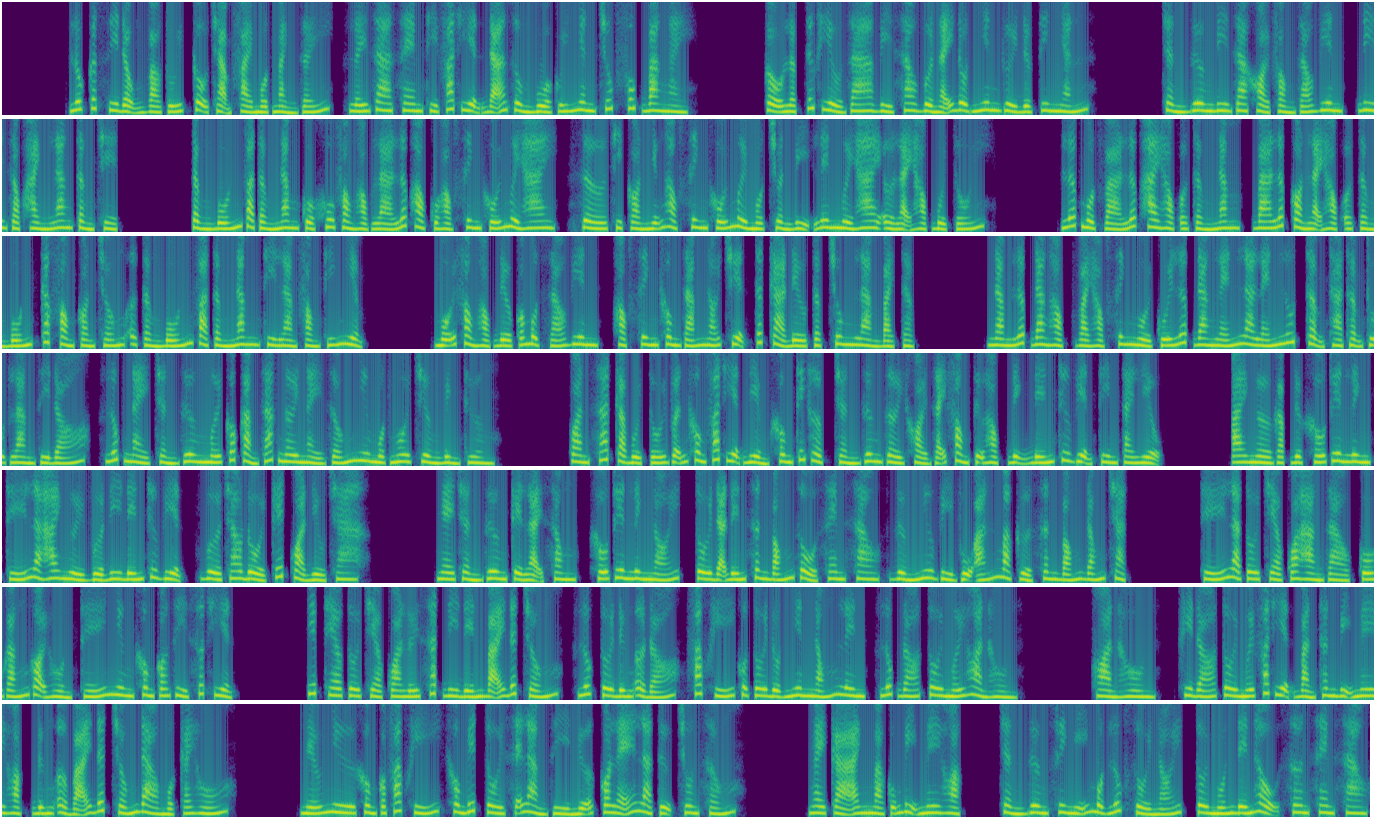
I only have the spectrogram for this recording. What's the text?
Lúc cất di động vào túi cậu chạm phải một mảnh giấy, lấy ra xem thì phát hiện đã dùng bùa quý nhân chúc phúc ba ngày. Cậu lập tức hiểu ra vì sao vừa nãy đột nhiên gửi được tin nhắn. Trần Dương đi ra khỏi phòng giáo viên, đi dọc hành lang tầng trệt. Tầng 4 và tầng 5 của khu phòng học là lớp học của học sinh khối 12, giờ chỉ còn những học sinh khối 11 chuẩn bị lên 12 ở lại học buổi tối. Lớp 1 và lớp 2 học ở tầng 5, 3 lớp còn lại học ở tầng 4, các phòng còn trống ở tầng 4 và tầng 5 thì làm phòng thí nghiệm. Mỗi phòng học đều có một giáo viên, học sinh không dám nói chuyện, tất cả đều tập trung làm bài tập. Năm lớp đang học, vài học sinh ngồi cuối lớp đang lén la lén lút thậm thà thậm thụt làm gì đó, lúc này Trần Dương mới có cảm giác nơi này giống như một ngôi trường bình thường. Quan sát cả buổi tối vẫn không phát hiện điểm không thích hợp Trần Dương rời khỏi dãy phòng tự học định đến thư viện tìm tài liệu. Ai ngờ gặp được Khấu Tuyên Linh thế là hai người vừa đi đến thư viện, vừa trao đổi kết quả điều tra. Nghe Trần Dương kể lại xong, Khấu Tuyên Linh nói, tôi đã đến sân bóng rổ xem sao, dường như vì vụ án mà cửa sân bóng đóng chặt. Thế là tôi trèo qua hàng rào, cố gắng gọi hồn thế nhưng không có gì xuất hiện. Tiếp theo tôi trèo qua lưới sắt đi đến bãi đất trống, lúc tôi đứng ở đó, pháp khí của tôi đột nhiên nóng lên, lúc đó tôi mới hoàn hồn. Hoàn hồn, khi đó tôi mới phát hiện bản thân bị mê hoặc đứng ở bãi đất trống đào một cái hố. Nếu như không có pháp khí, không biết tôi sẽ làm gì nữa có lẽ là tự chôn sống. Ngay cả anh mà cũng bị mê hoặc, Trần Dương suy nghĩ một lúc rồi nói, tôi muốn đến hậu sơn xem sao.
